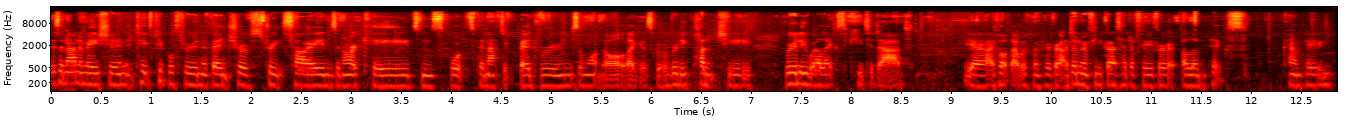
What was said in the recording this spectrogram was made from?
It's an animation. It takes people through an adventure of street signs and arcades and sports fanatic bedrooms and whatnot. Like it's got a really punchy, really well executed ad. Yeah, I thought that was my favorite. I don't know if you guys had a favorite Olympics campaign.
